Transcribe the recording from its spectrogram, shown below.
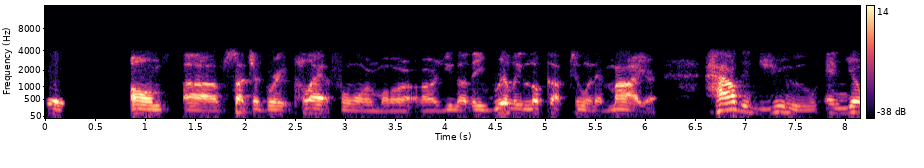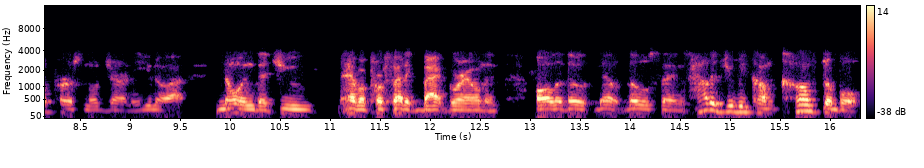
put on uh, such a great platform or or you know they really look up to and admire how did you in your personal journey you know uh, knowing that you have a prophetic background and all of those those things how did you become comfortable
